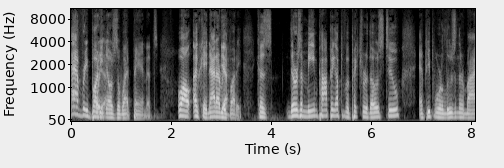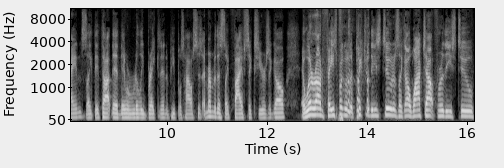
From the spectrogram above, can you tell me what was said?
Everybody Oh, yeah. knows the Wet Bandits. Well, okay, not everybody, because there was a meme popping up of a picture of those two, and people were losing their minds. Like they thought that they were really breaking into people's houses. I remember this like five, six years ago. It went around Facebook. It was a picture of these two. And it was like, oh, watch out for these two.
